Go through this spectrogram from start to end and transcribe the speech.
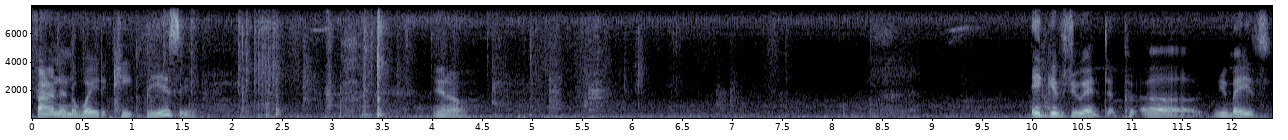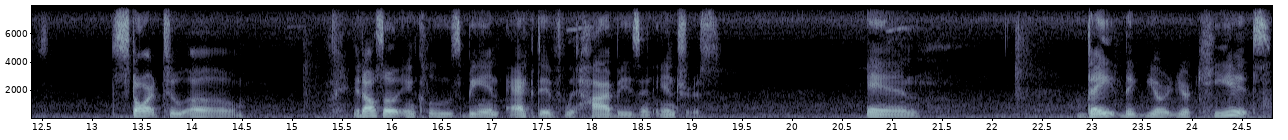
finding a way to keep busy. You know. It gives you, uh, you may start to, uh, it also includes being active with hobbies and interests. And date the, your your kids,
